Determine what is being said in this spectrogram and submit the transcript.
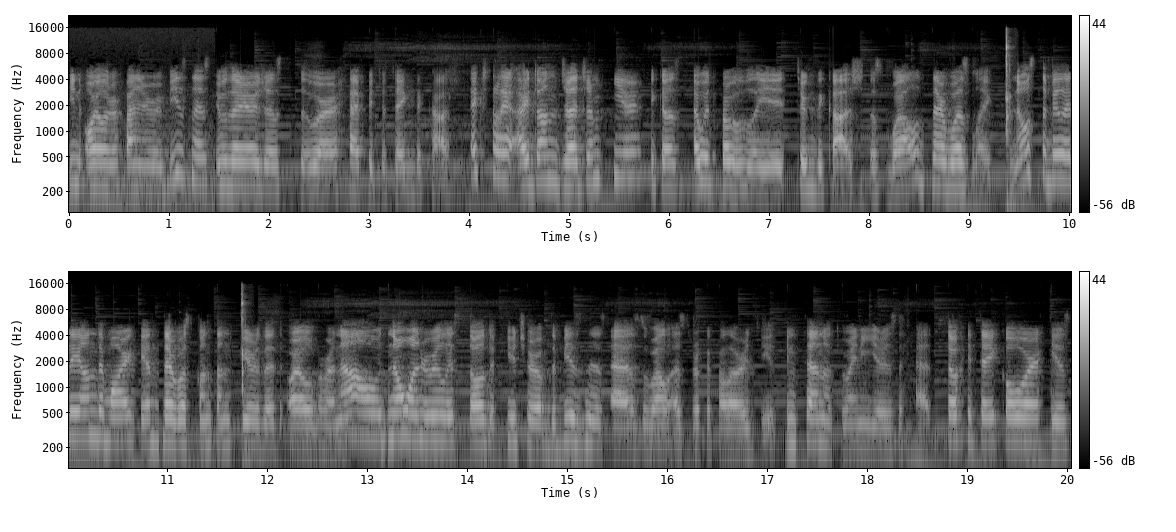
in oil refinery business if they just were happy to take the cash. Actually, I don't judge here because I would probably took the cash as well. There was like no stability on the market, there was constant fear that oil ran out, no one really saw the future of the business as well as Rockefeller did in 10 or 20 years ahead. So he take over his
